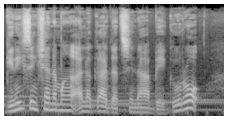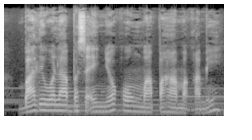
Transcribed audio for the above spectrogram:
Ginising siya ng mga alagad at sinabi, Guro, Bali wala ba sa inyo kung mapahama kami?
